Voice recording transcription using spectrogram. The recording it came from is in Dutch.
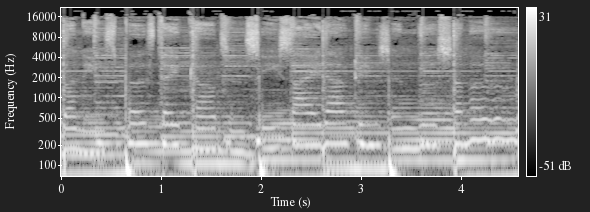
Bunnies, birthday cards and seaside outings in the summer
